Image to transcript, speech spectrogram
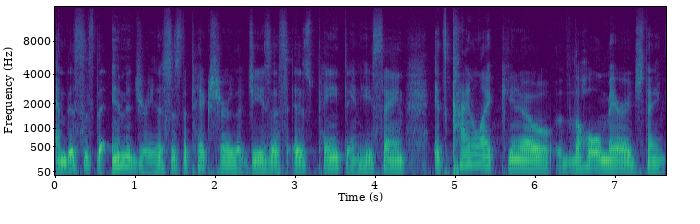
And this is the imagery, this is the picture that Jesus is painting. He's saying it's kind of like, you know, the whole marriage thing.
